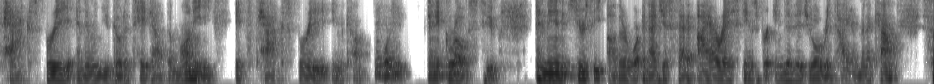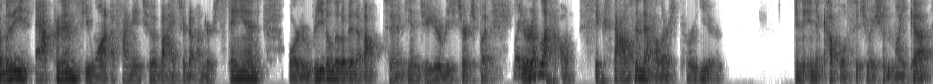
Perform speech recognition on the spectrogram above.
tax free. And then when you go to take out the money, it's tax free income for Mhm. you. And it grows too. And then here's the other word, and I just said it IRA stands for individual retirement account. Some of these acronyms you want a financial advisor to understand or to read a little bit about to again do your research, but Right. you're allowed $6,000 per year. And in a couple situation, Micah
